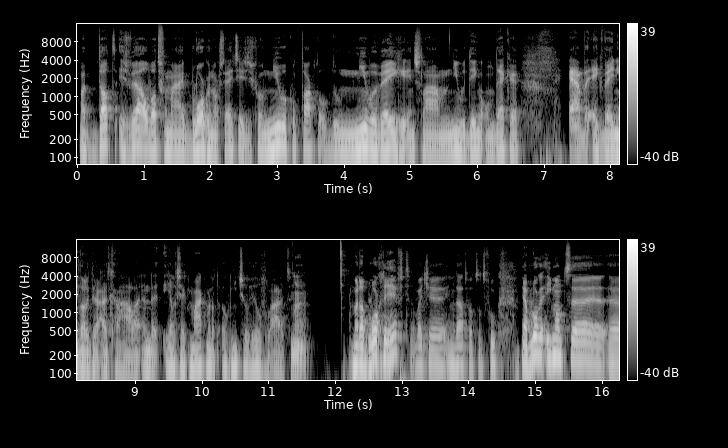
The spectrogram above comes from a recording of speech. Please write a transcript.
Maar dat is wel wat voor mij bloggen nog steeds is. Is gewoon nieuwe contacten opdoen, nieuwe wegen inslaan, nieuwe dingen ontdekken. En ik weet niet wat ik eruit ga halen. En eerlijk gezegd maakt me dat ook niet zo heel veel uit. Nee. Maar dat blogdrift, wat je inderdaad wat, wat vroeg. Ja, bloggen, iemand, uh, uh,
